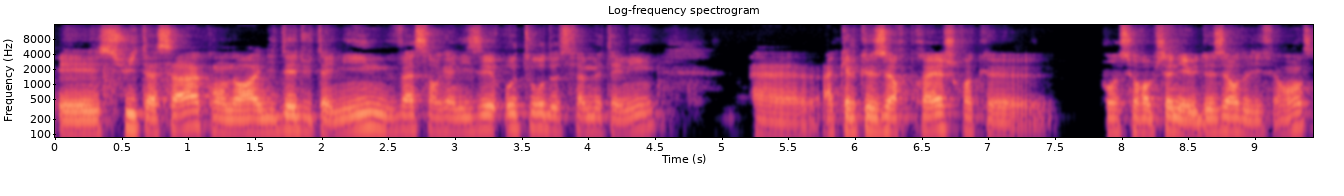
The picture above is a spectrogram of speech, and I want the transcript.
et suite à ça, quand on aura une idée du timing, va s'organiser autour de ce fameux timing à quelques heures près. Je crois que pour, sur Option, il y a eu deux heures de différence.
